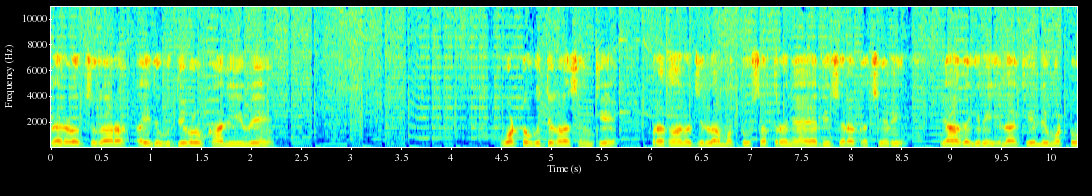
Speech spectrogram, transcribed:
ಬೆರಳಚ್ಚುಗಾರ ಐದು ಹುದ್ದೆಗಳು ಖಾಲಿ ಇವೆ. ಒಟ್ಟು ಹುದ್ದೆಗಳ ಸಂಖ್ಯೆ ಪ್ರಧಾನ ಜಿಲ್ಲಾ ಮತ್ತು ಸತ್ರ ನ್ಯಾಯಾಧೀಶರ ಕಚೇರಿ ಯಾದಗಿರಿ ಇಲಾಖೆಯಲ್ಲಿ ಒಟ್ಟು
